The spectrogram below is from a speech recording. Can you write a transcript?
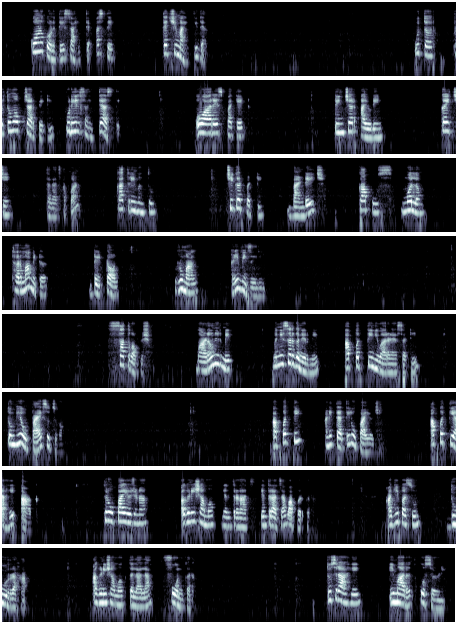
कोणकोणते साहित्य असते? त्याची माहिती द्या. उत्तर. प्रथमोपचार पेटी पुढील साहित्य असते. O R S packet tincture iodine कैची त्यालाच आपण कात्री म्हणतो. चिकटपट्टी बँडेज कापूस मलम थर्मामीटर डेटॉल रुमाल आणि विजेरी. सातवा प्रश्न. मानवनिर्मित व निसर्गनिर्मित आपत्ती निवारण्यासाठी तुम्ही उपाय सुचवा. आपत्ती आणि त्यातील उपाययोजना. आपत्ती आहे आग. तर उपाययोजना अग्निशामक यंत्रणा यंत्राचा वापर करा. आगीपासून दूर राहा. अग्निशामक दलाला फोन करा. दुसरा आहे इमारत कोसळणे.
